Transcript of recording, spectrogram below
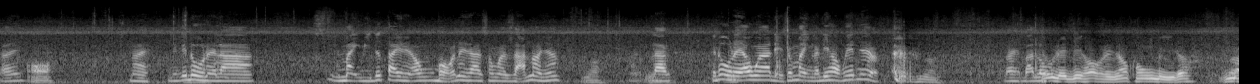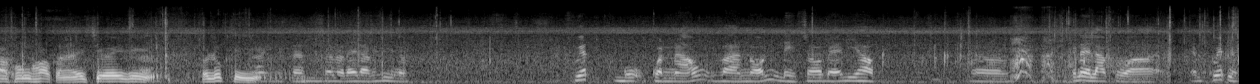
Đấy Ồ. này những cái đồ này là Mạnh bị đứt tay này ông bỏ cái này ra xong là dán vào nhá Vâng. là cái đồ này ông à, để cho Mạnh là đi học hết nhá Vâng. đây ba lô đấy đi học thì nó không bị đâu. Mà không học ở đây chơi thì có lúc thì Đây, xem ở đây là cái gì nào? Quyết bộ quần áo và nón để cho bé đi học. Ờ, cái này là của em quyết này.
